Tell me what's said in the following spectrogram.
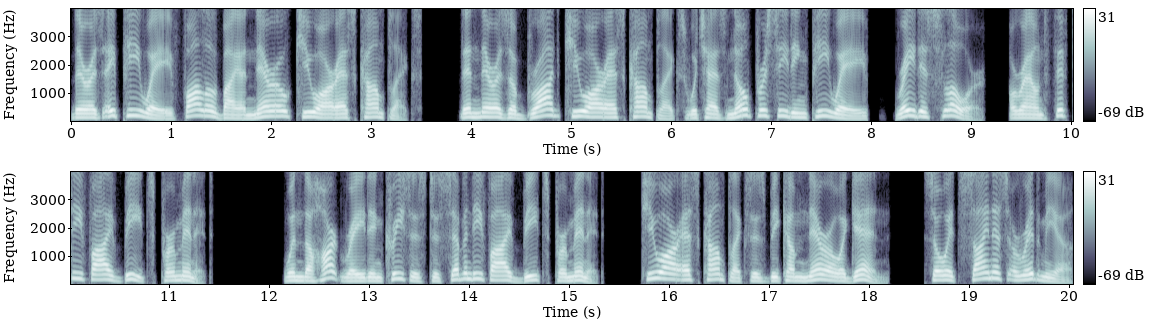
There is a P wave followed by a narrow QRS complex. Then there is a broad QRS complex which has no preceding P wave, rate is slower, around 55 beats per minute. When the heart rate increases to 75 beats per minute, QRS complexes become narrow again, so it's sinus arrhythmia,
